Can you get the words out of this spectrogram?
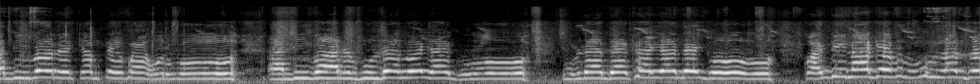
আদিবারে কেমতে বাহরব আদিবার ফুলটা লইয়া গো ফুলটা দেখাইয়া দেয় গো কয়দিন আগে ফুল আনছে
